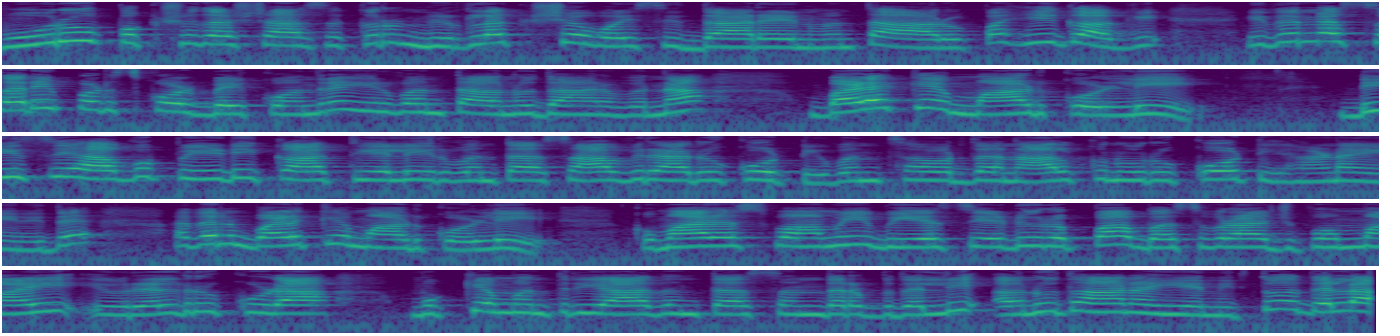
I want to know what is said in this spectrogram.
ಮೂರೂ ಪಕ್ಷದ ಶಾಸಕರು ನಿರ್ಲಕ್ಷ್ಯ ವಹಿಸಿದ್ದಾರೆ ಎನ್ನುವಂತ ಆರೋಪ. ಹೀಗಾಗಿ ಇದನ್ನ ಸರಿಪಡಿಸ್ಕೊಳ್ಬೇಕು ಅಂದ್ರೆ ಇರುವಂತ ಅನುದಾನವನ್ನ ಬಳಕೆ ಮಾಡಿಕೊಳ್ಳಿ. ಡಿಸಿ ಹಾಗೂ ಪಿಡಿ ಖಾತೆಯಲ್ಲಿ ಇರುವಂತಹ ಸಾವಿರಾರು ಕೋಟಿ, ಒಂದ್ ಸಾವಿರದ ನಾಲ್ಕು ಕೋಟಿ ಹಣ ಏನಿದೆ ಅದನ್ನು ಬಳಕೆ ಮಾಡಿಕೊಳ್ಳಿ. ಕುಮಾರಸ್ವಾಮಿ ಬಿ ಎಸ್ ಯಡಿಯೂರಪ್ಪ, ಬಸವರಾಜ ಬೊಮ್ಮಾಯಿ ಇವರೆಲ್ಲರೂ ಕೂಡ ಮುಖ್ಯಮಂತ್ರಿ ಆದಂತ ಸಂದರ್ಭದಲ್ಲಿ ಅನುದಾನ ಏನಿತ್ತು ಅದೆಲ್ಲ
